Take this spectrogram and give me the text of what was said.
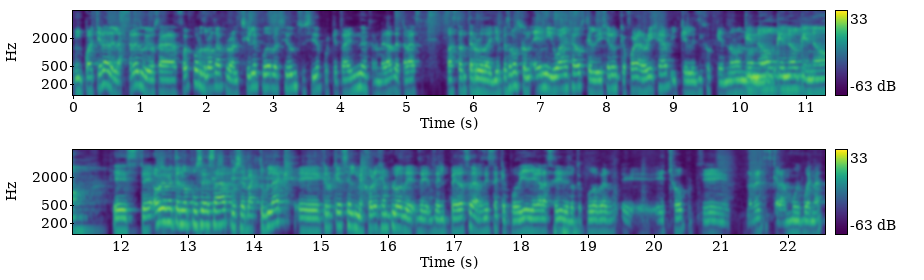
en cualquiera de las tres, güey. O sea, fue por droga, pero al chile pudo haber sido un suicidio porque traen una enfermedad detrás bastante ruda. Y empezamos con Amy Winehouse, que le dijeron que fuera a rehab y que les dijo que no, no. Que no, que no, que no. Este, obviamente no puse esa, puse Back to Black. Eh, creo que es el mejor ejemplo de, de- del pedazo de artista que podía llegar a ser y de lo que pudo haber eh, hecho, porque la verdad es que era muy buena.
